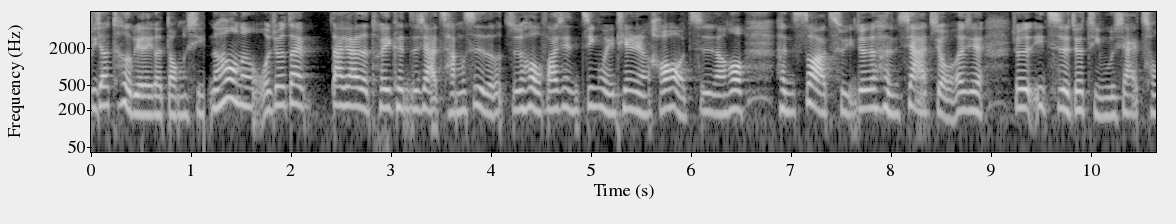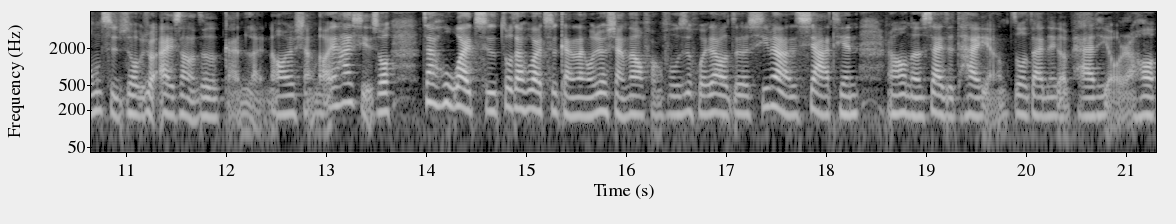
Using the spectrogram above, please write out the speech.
比较特别的一个东西，然后呢，我就在大家的推坑之下尝试了之后，发现惊为天人，好好吃，然后很爽脆，就是很下酒，而且就是一吃了就停不下来。从此之后，我就爱上了这个橄榄，然后就想到，哎，他写说在户外吃，坐在户外吃橄榄，我就想到仿佛是回到这个西班牙的夏天，然后呢，晒着太阳，坐在那个 patio，然后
